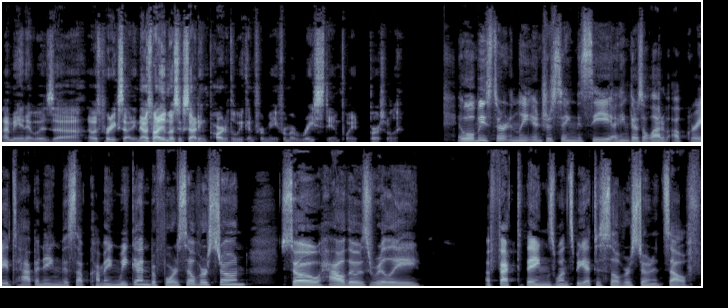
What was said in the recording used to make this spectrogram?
I mean, it was uh that was pretty exciting. That was probably the most exciting part of the weekend for me from a race standpoint, personally. It will be certainly interesting to see. I think there's a lot of upgrades happening this upcoming weekend before Silverstone. So, how those really affect things once we get to Silverstone itself.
